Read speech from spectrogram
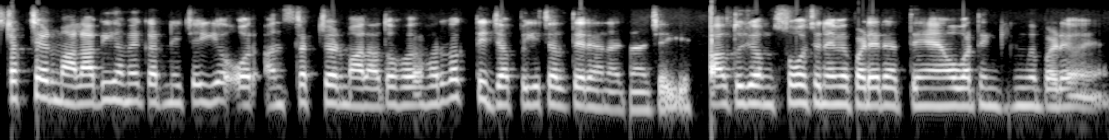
स्ट्रक्चर्ड माला भी हमें करनी चाहिए और अनस्ट्रक्चर्ड माला तो हर, हर वक्त ही जप ये चलते रहना चाहिए। फालतू जो हम सोचने में पड़े रहते हैं ओवर थिंकिंग में पड़े हुए हैं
